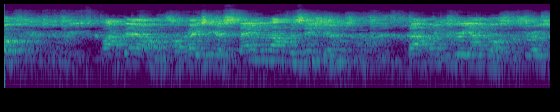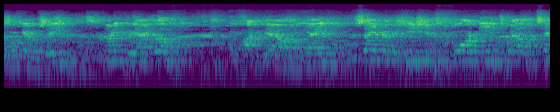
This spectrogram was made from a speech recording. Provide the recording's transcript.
up, okay? So you're staying in that position, that 90 degree angle throughout the workout, see? 90 degree angle, back down, okay? Same repetitions, 14, 12, 10,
